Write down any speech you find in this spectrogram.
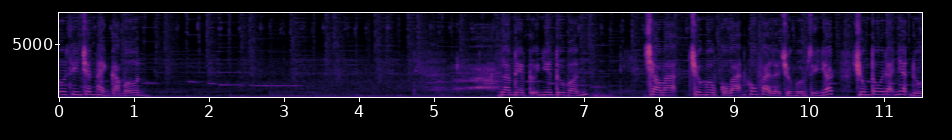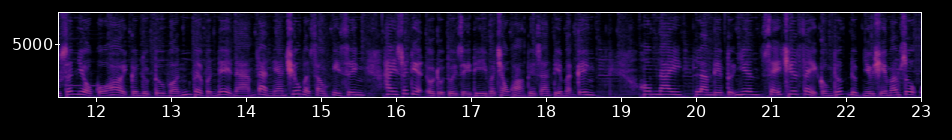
Tôi xin chân thành cảm ơn. Làm đẹp tự nhiên tư vấn Chào bạn, trường hợp của bạn không phải là trường hợp duy nhất. Chúng tôi đã nhận được rất nhiều câu hỏi cần được tư vấn về vấn đề nám tàn nhang trước và sau khi sinh hay xuất hiện ở độ tuổi dậy thì và trong khoảng thời gian tiền mãn kinh. Hôm nay, làm đẹp tự nhiên sẽ chia sẻ công thức được nhiều chị em áp dụng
